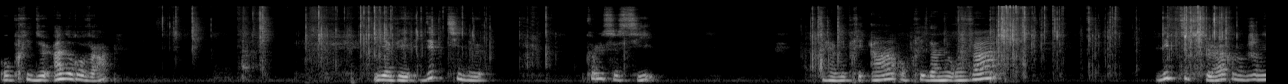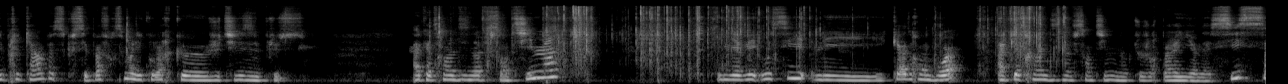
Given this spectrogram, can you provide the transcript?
au prix de 1,20€. Il y avait des petits nœuds comme ceci. J'en ai pris un au prix d'1,20€. Des petites fleurs, donc j'en ai pris qu'un parce que c'est pas forcément les couleurs que j'utilise le plus. À 99 centimes. Il y avait aussi les cadres en bois à 99 centimes. Donc toujours pareil, il y en a 6.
